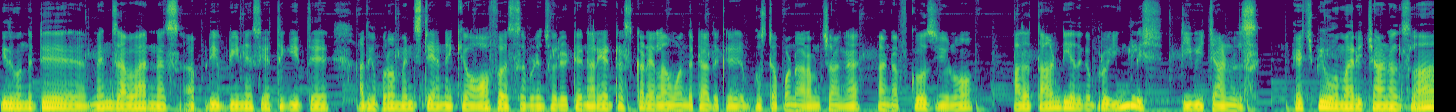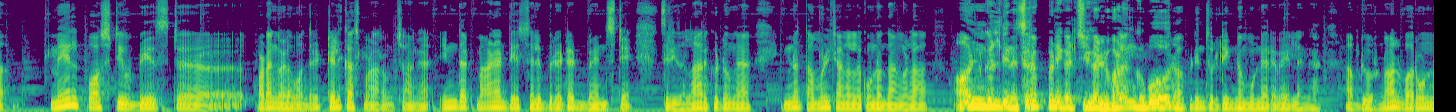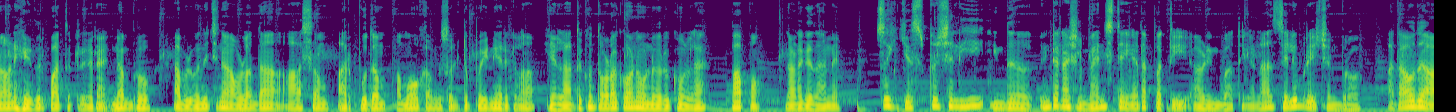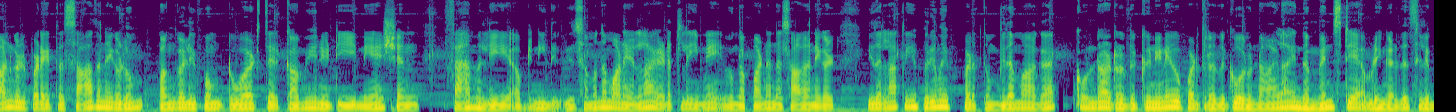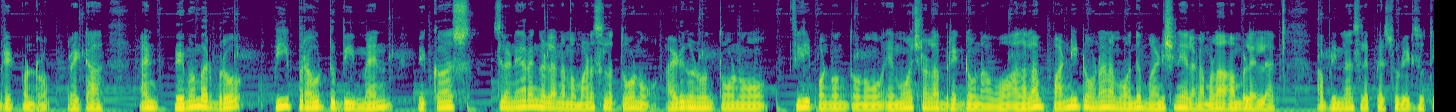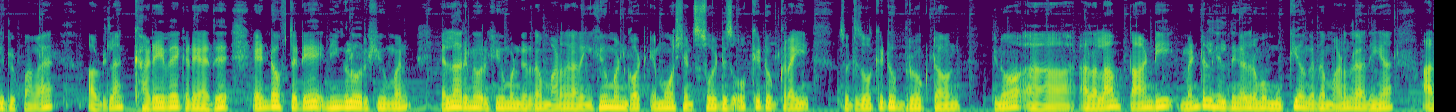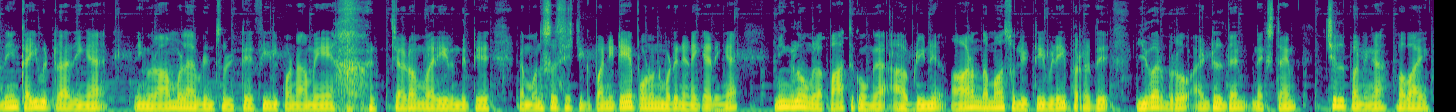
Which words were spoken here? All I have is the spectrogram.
இது வந்துட்டு மென்ஸ் அவேர்னஸ் அப்படி இப்படின்னு சேர்த்து கீத்து அதுக்கப்புறம் மென்ஸ் டே அன்னைக்கு ஆஃபர்ஸ் அப்படின்னு சொல்லிட்டு நிறைய ட்ரெஸ் கடையெல்லாம் வந்துட்டு அதுக்கு பூஸ்டப் பண்ண ஆரம்பித்தாங்க அண்ட் அஃப்கோர்ஸ் யூனோ அதை தாண்டி அதுக்கப்புறம் இங்கிலீஷ் டிவி சேனல்ஸ் ஹெச்பிஓ மாதிரி சேனல்ஸ்லாம் மேல் பாசிட்டிவ் பேஸ்டு படங்களை வந்துட்டு டெலிகாஸ்ட் பண்ண ஆரம்பித்தாங்க in that manner day celebrated men's day சரி இதெல்லாம் இருக்கட்டுங்க இன்னும் தமிழ் சேனலில் கொண்டு வந்தாங்களா? ஆண்கள் தின சிறப்பு நிகழ்ச்சிகள் வழங்குவோர் அப்படின்னு சொல்லிட்டு இன்னும் முன்னேறவே இல்லைங்க. அப்படி ஒரு நாள் வரும்னு நானே எதிர்பார்த்துட்டு இருக்கிறேன். என்ன ப்ரோ அப்படி வந்துச்சுன்னா அவ்வளோதான் ஆசம் அற்புதம் அமோகம்னு சொல்லிட்டு போயினே இருக்கலாம். எல்லாத்துக்கும் தொடக்கம்னு ஒன்று இருக்கும்ல. பார்ப்போம். நடக்குதான்னு. ஸோ எஸ்பெஷலி இந்த இன்டர்நேஷ்னல் மென்ஸ் டே எதை பற்றி அப்படின்னு பார்த்தீங்கன்னா செலிப்ரேஷன் ப்ரோ அதாவது ஆண்கள் படைத்த சாதனைகளும் பங்களிப்பும் towards their community nation family அப்படின்னு இது இது சம்மந்தமான எல்லா இடத்துலையுமே இவங்க பண்ணின சாதனைகள். இது எல்லாத்தையும் பெருமைப்படுத்தும் விதமாக கொண்டாடுறதுக்கு நினைவுபடுத்துறதுக்கு ஒரு நாளாக இந்த மென்ஸ் டே அப்படிங்கிறது செலிப்ரேட் பண்ணுறோம் ரைட்டா and remember bro be proud to be men because சில நேரங்களில் நம்ம மனசில் தோணும் அழுகணும்னு தோணும் ஃபீல் பண்ணணும்னு தோணும் எமோஷ்னலாக பிரேக் டவுன் ஆகும். அதெல்லாம் பண்ணிட்டோன்னா நம்ம வந்து மனுஷனே இல்லை நம்மளாம் ஆம்பளை இல்லை அப்படின்லாம் சில பேர் சொல்லிட்டு சுற்றிட்டு இருப்பாங்க. அப்படிலாம் கிடையவே கிடையாது. எண்ட் ஆஃப் த டே நீங்களும் ஒரு ஹியூமன் எல்லாருமே ஒரு ஹியூமன்கிறத மறந்துடாதீங்க. Human got emotions so it is okay to cry so it is okay to broke down you know uh, அதெல்லாம் தாண்டி மென்டல் ஹெல்த்துங்கிறது ரொம்ப முக்கியங்கிறத மறந்துடாதீங்க. அதையும் கைவிட்டுறாதீங்க. நீங்கள் ஒரு ஆம்பளை அப்படின்னு சொல்லிட்டு ஃபீல் பண்ணாமே ஜடம் மாதிரி இருந்துட்டு நம்ம வந்து சொசைட்டிக்கு பண்ணிகிட்டே போகணுன்னு மட்டும் நினைக்காதீங்க. நீங்களும் உங்களை பார்த்துக்கோங்க அப்படின்னு ஆனந்தமாக சொல்லிவிட்டு விடைபெறது your bro until then next time chill பண்ணுங்கள் பபாய்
